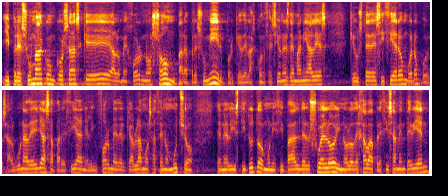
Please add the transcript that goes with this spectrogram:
y presuma con cosas que a lo mejor no son para presumir, porque de las concesiones de maniales que ustedes hicieron, bueno, pues alguna de ellas aparecía en el informe del que hablamos hace no mucho en el Instituto Municipal del Suelo y no lo dejaba precisamente bien,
